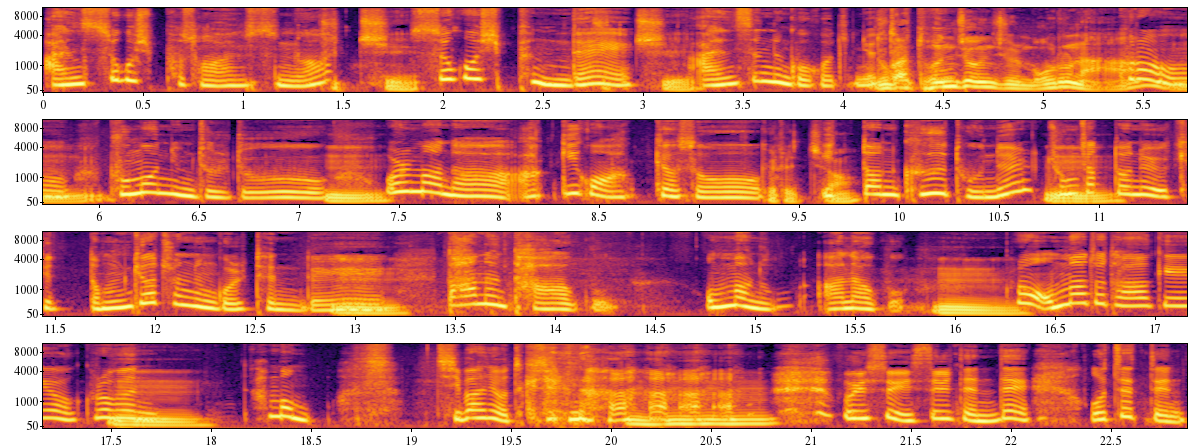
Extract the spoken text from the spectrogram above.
안 쓰고 싶어서 안 쓰나? 그렇지. 쓰고 싶은데 그치. 안 쓰는 거거든요. 누가 돈 좋은 줄 모르나? 그럼 음. 부모님들도 음. 얼마나 아끼고 아껴서 그렇죠. 있던 그 돈을 종잣돈을 이렇게 넘겨주는 걸 텐데 음. 나는 다 하고 엄마는 안 하고 음. 그럼 엄마도 다 하게 해요. 그러면 음. 한번 집안이 어떻게 되나 음. 볼수 있을 텐데 어쨌든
